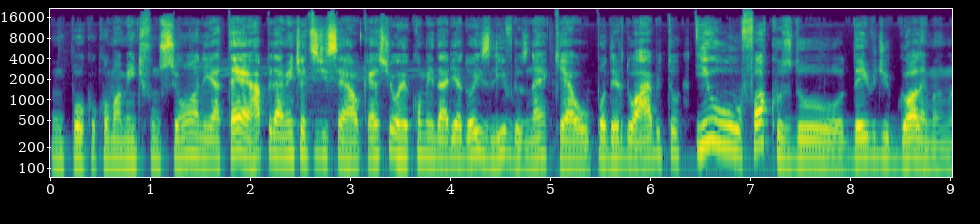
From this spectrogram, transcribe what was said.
um pouco como a mente funciona. E até rapidamente antes de encerrar o cast, eu recomendaria dois livros, né? Que é O Poder do Hábito e o Focus do David Goleman.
